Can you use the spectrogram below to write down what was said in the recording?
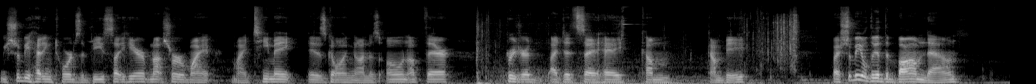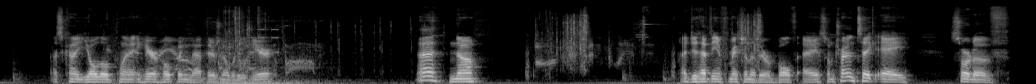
We should be heading towards the B site here. I'm not sure my, my teammate is going on his own up there. Pretty sure I did say, hey, come, come B. But I should be able to get the bomb down. I just kind of YOLO plant here, hoping that there's nobody here. Eh, no. I did have the information that they were both A, so I'm trying to take a sort of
